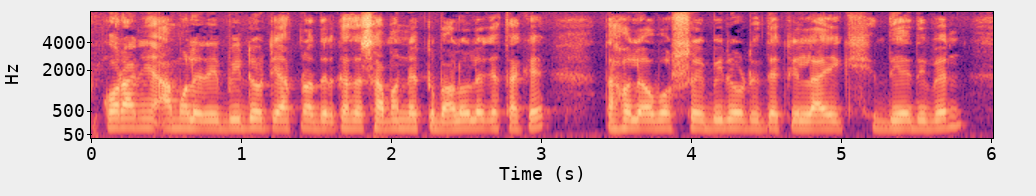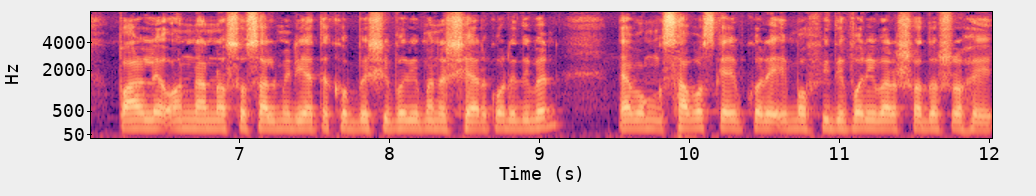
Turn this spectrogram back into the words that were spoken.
কোরআনী আমলের এই ভিডিওটি আপনাদের কাছে সামান্য একটু ভালো লেগে থাকে, তাহলে অবশ্যই ভিডিওটিতে একটি লাইক দিয়ে দিবেন, পারলে অন্যান্য সোশ্যাল মিডিয়াতে খুব বেশি পরিমাণে শেয়ার করে দিবেন এবং সাবস্ক্রাইব করে এই মফিদি পরিবারের সদস্য হয়ে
